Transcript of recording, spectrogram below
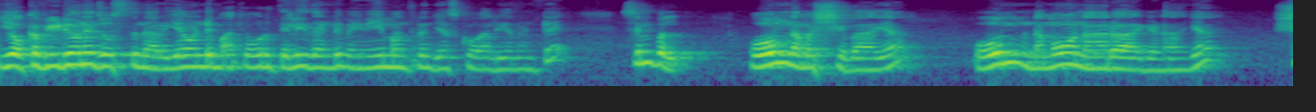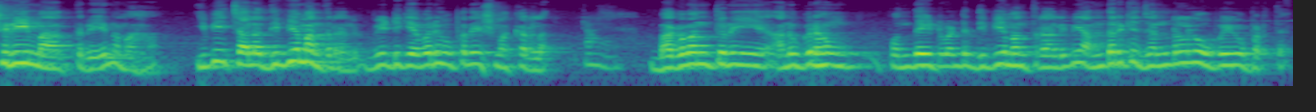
ఈ ఒక్క వీడియోనే చూస్తున్నారు. ఏమండి? మాకు ఎవరు తెలియదండి మేము ఏ మంత్రం చేసుకోవాలి అని అంటే సింపుల్. ఓం నమ శివాయ ఓం నమో నారాయణాయ శ్రీమాత్రే నమ. ఇవి చాలా దివ్య మంత్రాలు. వీటికి ఎవరి ఉపదేశం అక్కర్లా. భగవంతుని అనుగ్రహం పొందేటువంటి దివ్య మంత్రాలు ఇవి అందరికీ జనరల్గా ఉపయోగపడతాయి.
